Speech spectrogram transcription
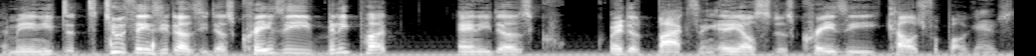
I mean, he the two things he does. He does crazy mini putt, and he does he does boxing, and he also does crazy college football games.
